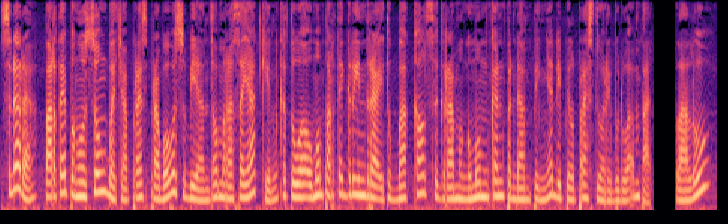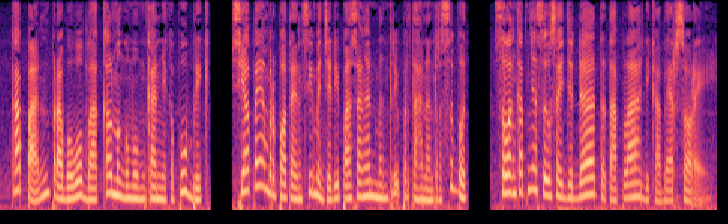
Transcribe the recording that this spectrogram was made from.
Saudara, Partai Pengusung Baca Pres Prabowo Subianto merasa yakin Ketua Umum Partai Gerindra itu bakal segera mengumumkan pendampingnya di Pilpres 2024. Lalu, kapan Prabowo bakal mengumumkannya ke publik? Siapa yang berpotensi menjadi pasangan Menteri Pertahanan tersebut? Selengkapnya seusai jeda, tetaplah di KBR Sore.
